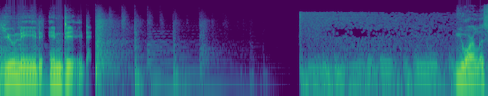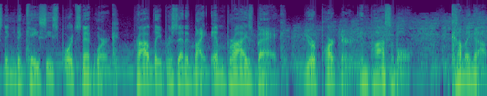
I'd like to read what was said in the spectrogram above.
You need Indeed. You are listening to KC Sports Network, proudly presented by Emprise Bank, your partner in possible. Coming up,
